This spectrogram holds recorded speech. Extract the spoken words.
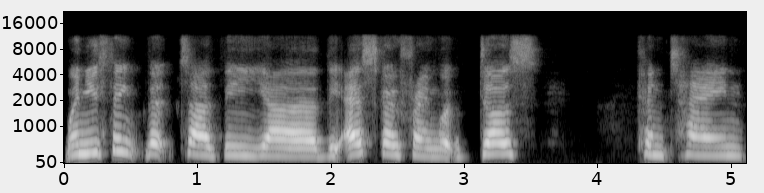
when you think that uh, the, uh, the ESCO framework does contain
